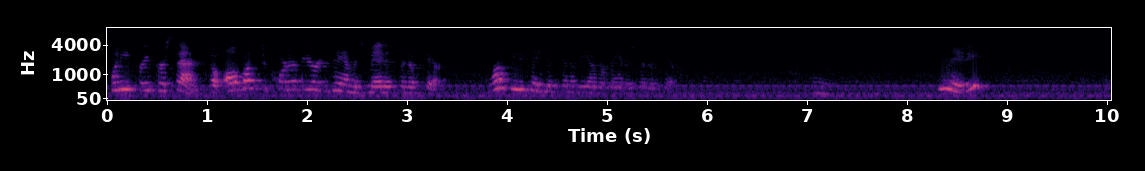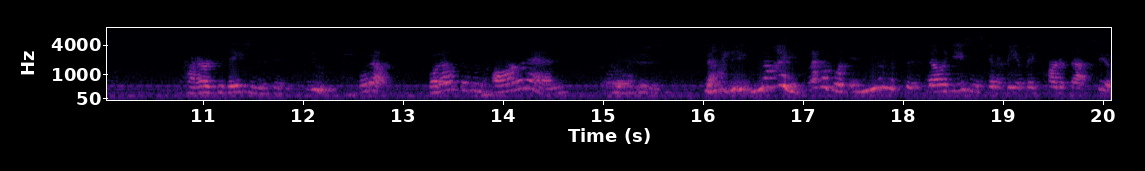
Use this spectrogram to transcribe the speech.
23 percent. So almost a quarter of your exam is management of care. What do you think is going to be under management of care? Hmm. Maybe. Prioritization is going to be huge. What else? What else is an RN? Delegate. Nice. That was like in unison. Delegation is going to be a big part of that too.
